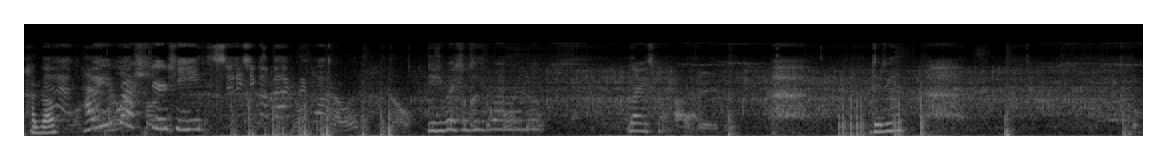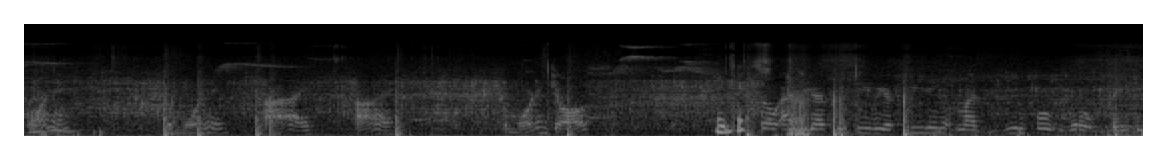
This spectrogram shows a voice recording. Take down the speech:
Hello? back, Have you brushed your teeth? as soon as you got back, they got Pellets? No. Did you brush your teeth while I Let me smell Hi, baby. Did he? Good morning. Good morning. Hi. Hi. Good morning, Jaws. He did? So as you guys can see, we are feeding my beautiful little baby.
